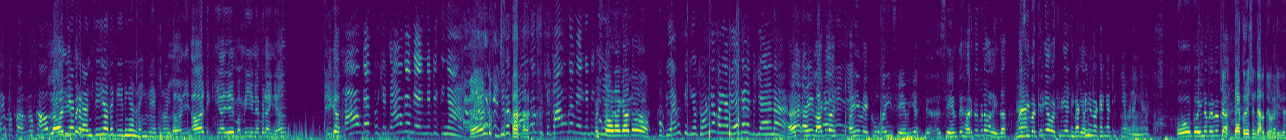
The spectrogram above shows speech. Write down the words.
ਇਹ ਵਿਖਾ ਵਿਖਾਓ ਵੀ ਲਓ ਜੀ ਕਿਹਦੀਆਂ ਭਾਈ। ਕਰੰਚੀ ਆ ਤੇ ਕਿਹਦੀਆਂ ਨਹੀਂ ਵੇਖ ਲਓ ਇੱਥੇ। ਲਓ ਜੀ ਆ ਟਿੱਕੀਆਂ ਜੇ ਮੰਮੀ ਜੀ ਨੇ ਬਣਾਈਆਂ। ਠੀਕ ਆ? ਖਾਓਗੇ ਪੁੱਛਤਾਓਗੇ ਮੇਰੀਆਂ ਟਿੱਕੀਆਂ? ਹੈ? ਜਦੋਂ ਖਾਓਗੇ ਪੁੱਛਤਾਓਗੇ ਮੇਰੀਆਂ ਟਿੱਕੀਆਂ? ਪਛਤਾਉਣਾ ਕਾ ਤੋਂ? ਤੇ ਵਿਆਹ ਵਿੱਚ ਕਿੰਨੀਆਂ ਸੋਹਣੀਆਂ ਬਣੀਆਂ ਵੇਖ ਕੇ ਡਿਜ਼ਾਈਨ ਹੈ ਅਸੀਂ ਅਲੱਗ ਅਲੱਗ ਅਸੀਂ ਵੇਖੋ ਅਸੀਂ ਸੇਮ ਸੇਮ ਤੇ ਹਰ ਕੋਈ ਬਣਾ ਲੈਂਦਾ। ਅਸੀਂ ਵੱਖਰੀਆਂ ਵੱਖਰੀਆਂ ਟਿੱਕੀਆਂ ਵੱਖਰੀਆਂ ਵੱਖਰੀਆਂ ਟਿੱਕੀਆਂ ਬਣਾਈਆਂ। ਉਹ ਕੋਈ ਨਾ ਬੇਬੇ ਡੈਕੋਰੇਸ਼ਨ ਕਰਦੇ ਹੁਣ ਠੀਕ ਆ?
